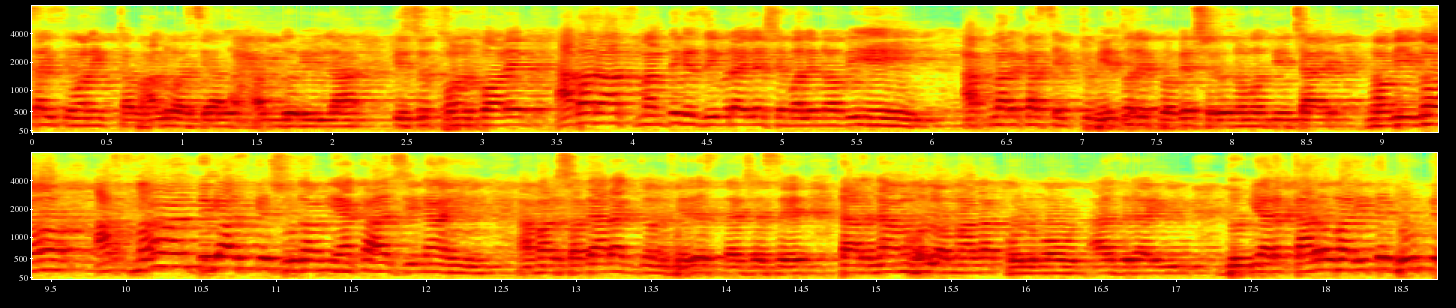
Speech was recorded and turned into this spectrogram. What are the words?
চাইতে অনেকটা ভালো আছে, আলহামদুলিল্লাহ। কিছুক্ষণ পরে আবার আসমান থেকে জিব্রাইল এসে বলে, নবী, আপনার কাছে একটু ভিতরে প্রবেশের অনুমতি চাই। নবী গো, আসমান থেকে আজকে শুধু আমি একা আসি নাই। আমার সাথে আরেকজন ফেরেশতা এসেছে। তার নাম হলো মালাকুল মউত আজরাইল। দুনিয়ার কারও বাড়িতে ঢুকতে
